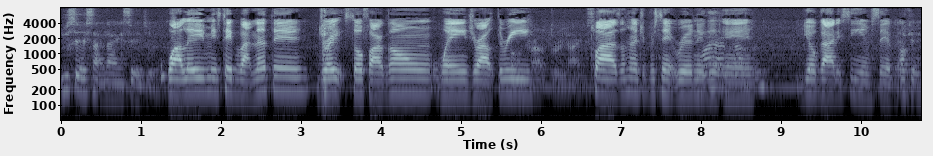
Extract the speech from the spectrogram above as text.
You said something I ain't said yet. Wale mixtape about nothing. Drake so far gone. Wayne drought three. Oh, drop three. I ain't said Plies hundred percent real. Nigga. And? Yo Gotti CM seven. Okay.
